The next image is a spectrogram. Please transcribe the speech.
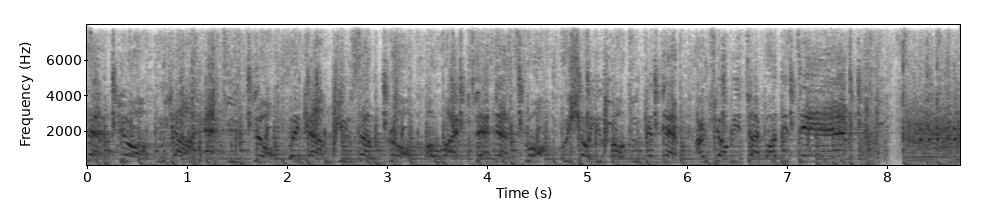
that, yo, we are at you, yo. Wake up, give some pro, a wife that, that's wrong We show you how to get them, I'm we type on this damn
